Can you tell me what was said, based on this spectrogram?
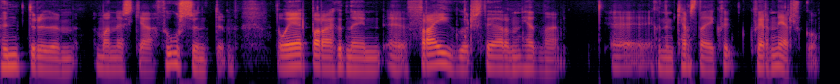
hundruðum manneskja þúsundum og er bara einhvern veginn e, frægur þegar hann hérna e, einhvern veginn kemst að hver, hver hann er sko.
